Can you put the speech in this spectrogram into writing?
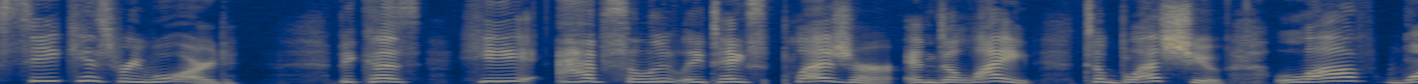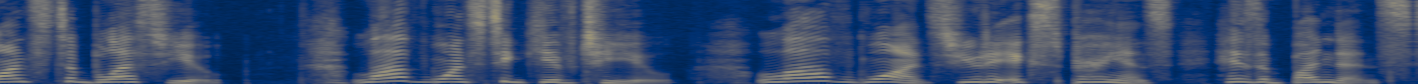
seek his reward. Because he absolutely takes pleasure and delight to bless you. Love wants to bless you. Love wants to give to you. Love wants you to experience His abundance,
